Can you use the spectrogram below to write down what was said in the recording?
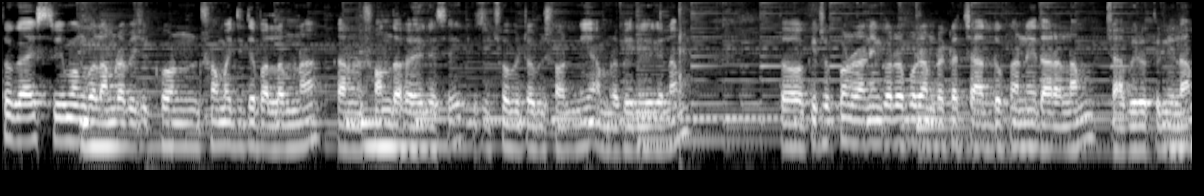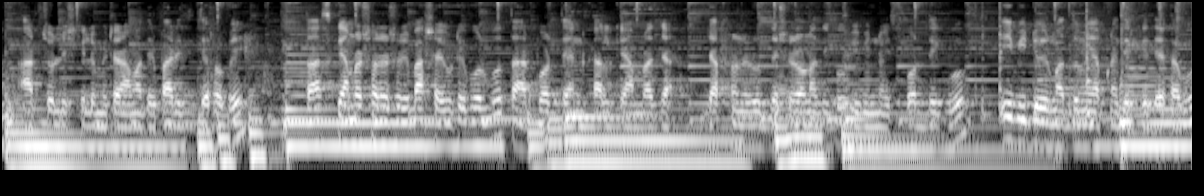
তো গাই শ্রীমঙ্গল, আমরা বেশিক্ষণ সময় দিতে পারলাম না, কারণ সন্ধ্যা হয়ে গেছে, কিছু ছবি টবি শট নিয়ে আমরা বেরিয়ে গেলাম। তো কিছুক্ষণ রানিং করার পরে আমরা একটা চার দোকানে দাঁড়ালাম, চা বিরতি নিলাম, আটচল্লিশ কিলোমিটার আমাদের পাড়ি দিতে হবে। তো আজকে আমরা সরাসরি বাসায় উঠে পড়ব, তারপর দেন কালকে আমরা জাফরানের উদ্দেশ্যে রওনা দিব, বিভিন্ন স্পট দেখব। এই ভিডিওর মাধ্যমে আপনাদেরকে দেখাবো।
